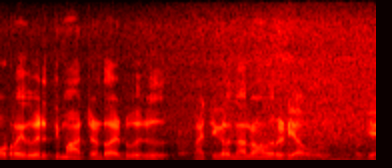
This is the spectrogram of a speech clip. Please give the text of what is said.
ഓർഡർ ചെയ്ത് വരുത്തി മാറ്റേണ്ടതായിട്ട് വരും മാറ്റി കളഞ്ഞാലാണ് അത് റെഡി ആവുള്ളൂ. ഓക്കെ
